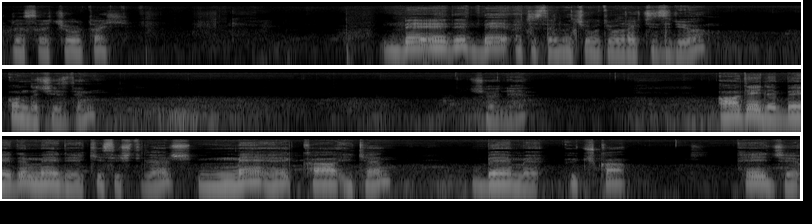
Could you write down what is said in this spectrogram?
Burası açı ortay. BE B açısının açı ortay olarak çiziliyor. Onu da çizdim. Şöyle. AD ile BD MD'ye kesiştiler. ME K iken BM 3K EC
